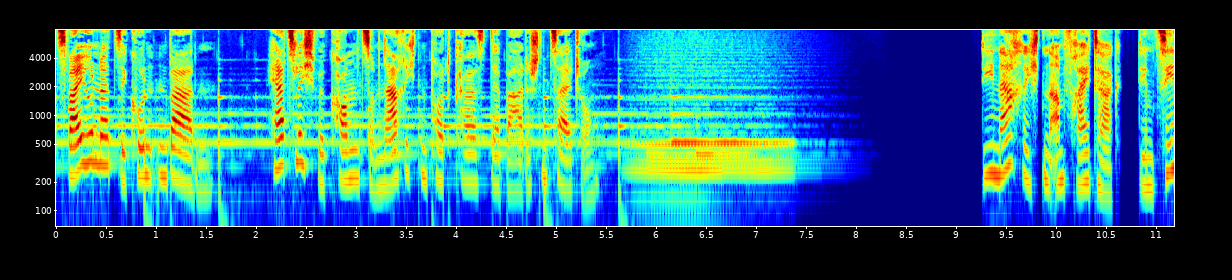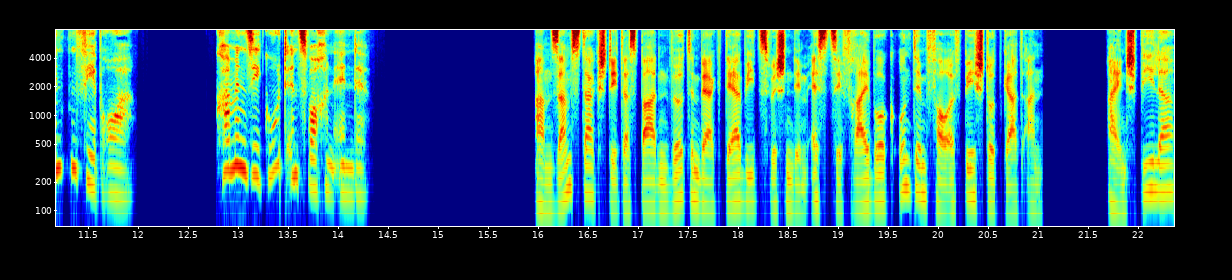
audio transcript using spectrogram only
200 Sekunden Baden. Herzlich willkommen zum Nachrichtenpodcast der Badischen Zeitung. Die Nachrichten am Freitag, dem 10. Februar. Kommen Sie gut ins Wochenende. Am Samstag steht das Baden-Württemberg-Derby zwischen dem SC Freiburg und dem VfB Stuttgart an. Ein Spieler,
